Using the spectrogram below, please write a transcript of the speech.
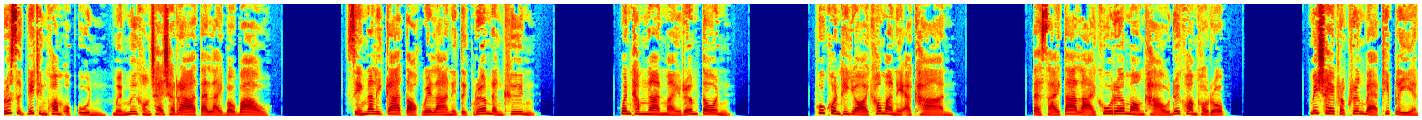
รู้สึกได้ถึงความอบอุ่น เหมือนมือของชายชราแต่ไหลเบาๆ เสียงนาฬิกาตอกเวลาในตึกเริ่มดังขึ้น วันทำงานใหม่เริ่มต้น ผู้คนทยอยเข้ามาในอาคาร แต่สายตาหลายคู่เริ่มมองเขาด้วยความเคารพ ไม่ใช่เพราะเครื่องแบบที่เปลี่ยน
